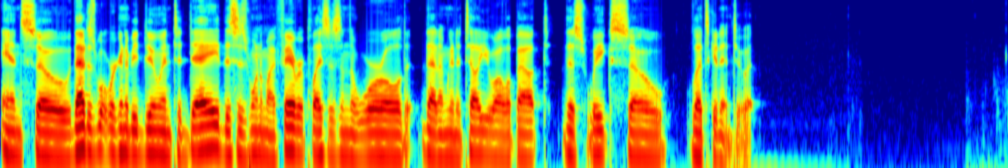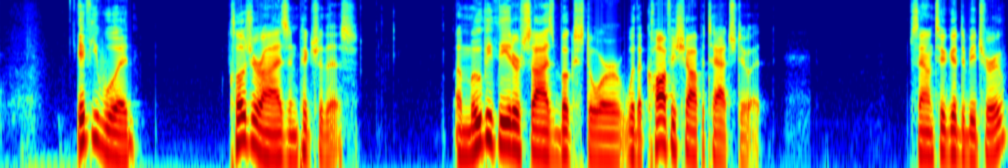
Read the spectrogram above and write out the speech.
And so that is what we're going to be doing today. This is one of my favorite places in the world that I'm going to tell you all about this week. So let's get into it. If you would, close your eyes and picture this a movie theater sized bookstore with a coffee shop attached to it. Sound too good to be true?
